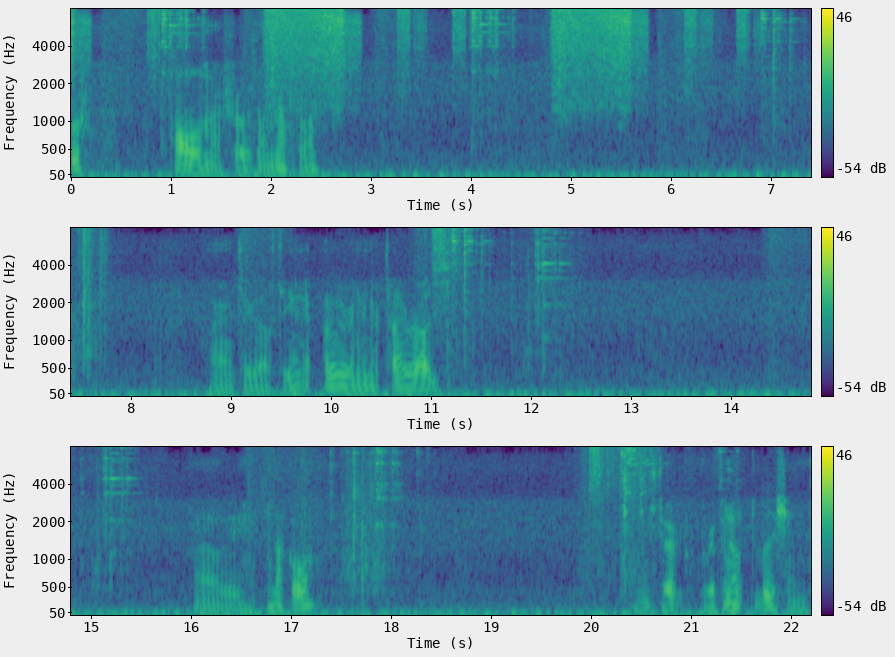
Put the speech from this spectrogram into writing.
Ooh, all of them are froze on this one. Alright, take off the inner, outer and inner tie rods. Uh, the knuckle. And we start ripping out the bushings.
